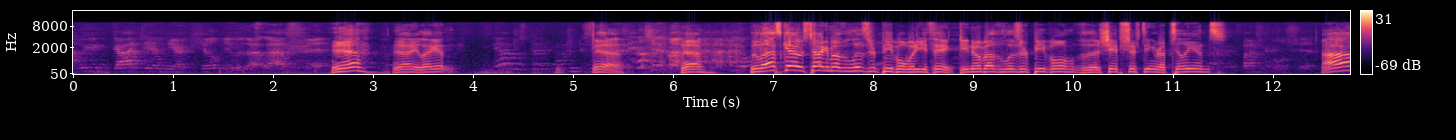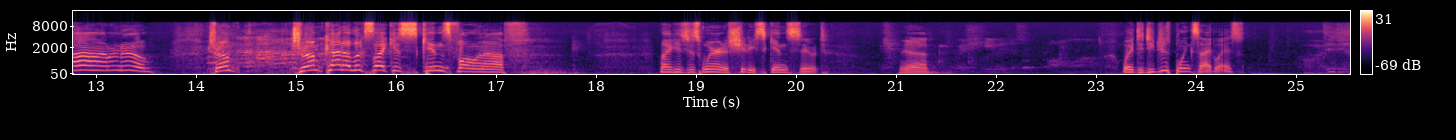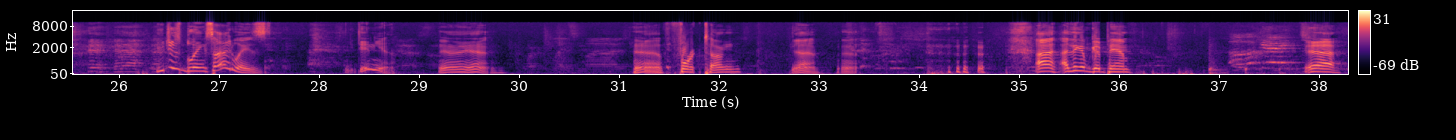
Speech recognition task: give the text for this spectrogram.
Well, you goddamn near killed me with that last bit. Yeah? Yeah, you like it? Yeah, it was good. Yeah. Yeah. The last guy was talking about the lizard people. What do you think? Do you know about the lizard people, the shape shifting reptilians? Bunch of bullshit. Ah, I don't know. Trump Trump kind of looks like his skin's falling off. Like he's just wearing a shitty skin suit. Yeah. Wish he would just fall off. Wait, did you just blink sideways? You just blinked sideways, didn't you? Yeah, yeah. Lights in my eyes. Yeah, forked tongue. Yeah, yeah. uh, I think I'm good, Pam. Okay. Yeah.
